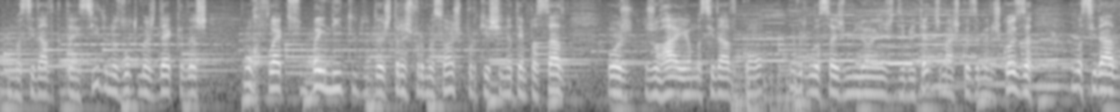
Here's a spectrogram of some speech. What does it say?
uma cidade que tem sido, nas últimas décadas, um reflexo bem nítido das transformações, porque a China tem passado. Hoje, Zhuhai é uma cidade com 1,6 milhões de habitantes, mais coisa menos coisa. Uma cidade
